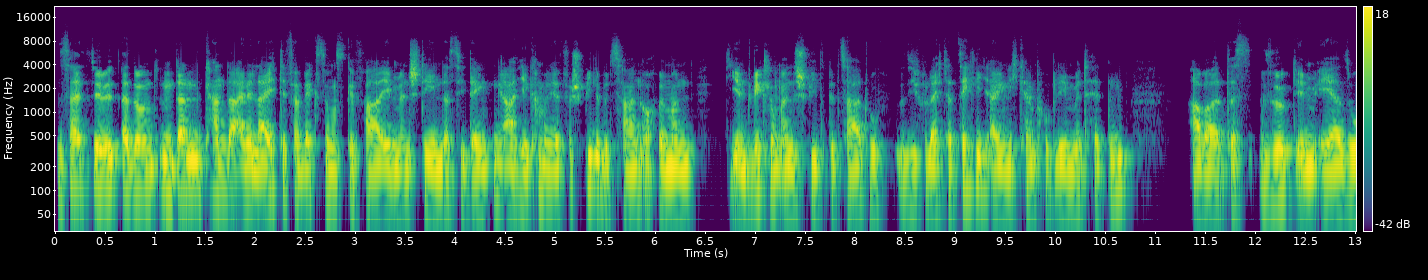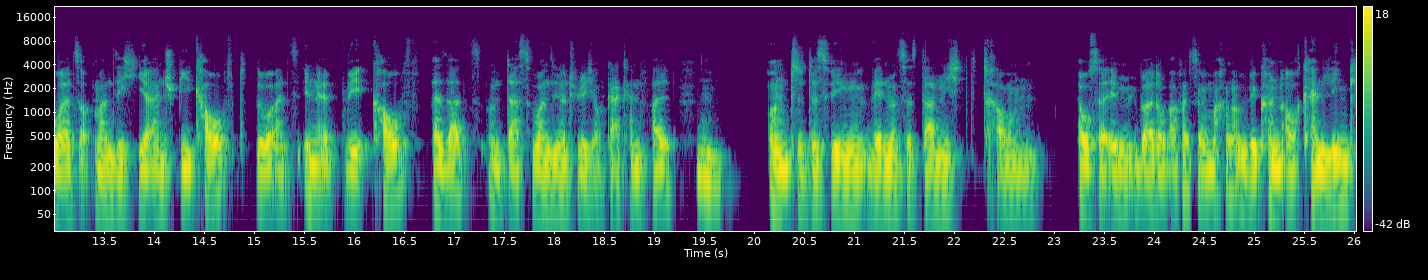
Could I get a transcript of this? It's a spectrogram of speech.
Das heißt, wir, also und, und dann kann da eine leichte Verwechslungsgefahr eben entstehen, dass sie denken, ah, hier kann man ja für Spiele bezahlen, auch wenn man die Entwicklung eines Spiels bezahlt, wo sie vielleicht tatsächlich eigentlich kein Problem mit hätten. Aber das wirkt eben eher so, als ob man sich hier ein Spiel kauft, so als In-App-Kaufersatz. Und das wollen sie natürlich auf gar keinen Fall. Ja. Und deswegen werden wir uns das da nicht trauen, außer eben überall darauf aufmerksam machen. Aber wir können auch keinen Link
